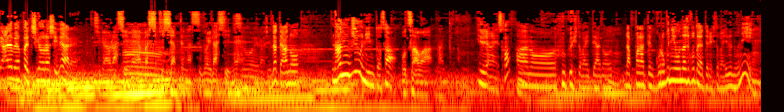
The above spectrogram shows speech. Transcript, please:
いや、でもやっぱり違うらしいね、あれ。違うらしいね。やっぱ指揮者ってのはすごいらしいね。すごいらしい。だってあの、何十人とさ、小沢なんとか。いるじゃないですか、あの、吹く人がいて、あの、うん。ラッパだって5、6人同じことやってる人がいるのに、うん。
